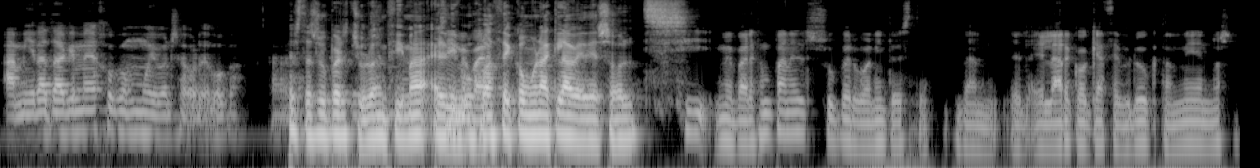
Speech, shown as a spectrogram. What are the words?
a mí el ataque me dejó con muy buen sabor de boca. Está súper chulo. Encima, el Sí, dibujo parece. hace como una clave de sol. Sí, me parece un panel súper bonito este. El, el arco que hace Brook también, no sé.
